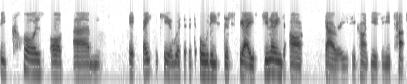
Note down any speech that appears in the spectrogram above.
because of um, it basically was all these displays. Do you know in art galleries you can't usually touch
